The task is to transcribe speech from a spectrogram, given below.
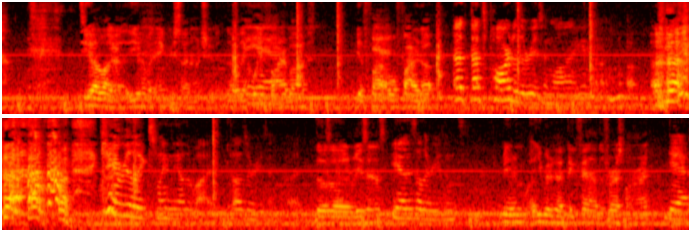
Do you have like a, you have an angry side, don't you? Is that what they call your Yeah. firebox? You get fire, all fired up. That that's part of the reason why. You know. can't really explain the other why. Those are reasons, but Those are the reasons. yeah, there's other reasons. You've been a big fan of the first one, right? Yeah,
